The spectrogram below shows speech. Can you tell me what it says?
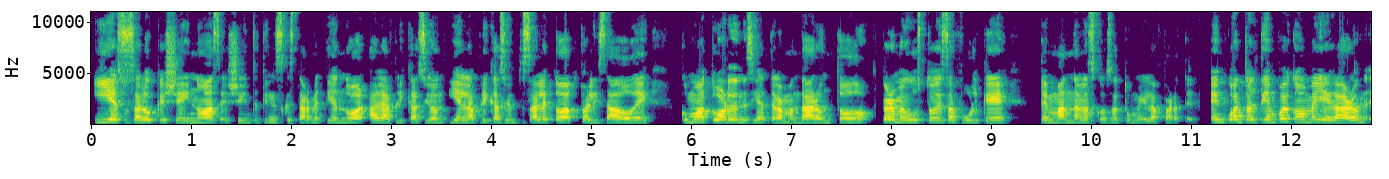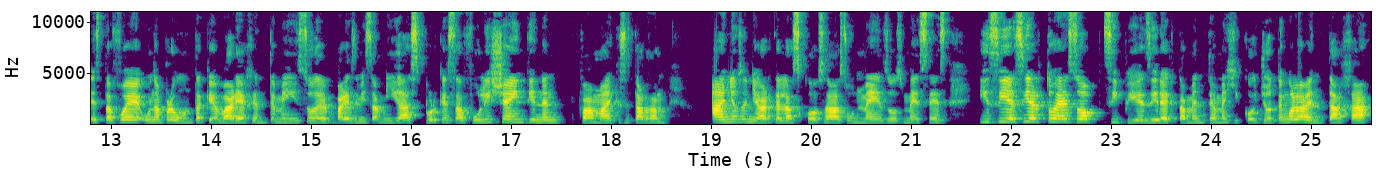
Y eso es algo que Shane no hace. Shane te tienes que estar metiendo a la aplicación y en la aplicación te sale todo actualizado de cómo a tu orden, de si ya te la mandaron, todo. Pero me gustó esa full que te mandan las cosas a tu mail aparte. En cuanto al tiempo de cómo me llegaron, esta fue una pregunta que varias gente me hizo de varias de mis amigas, porque esta Full y Shane tienen fama de que se tardan años en llevarte las cosas, un mes, dos meses. Y si es cierto eso, si pides directamente a México. Yo tengo la ventaja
